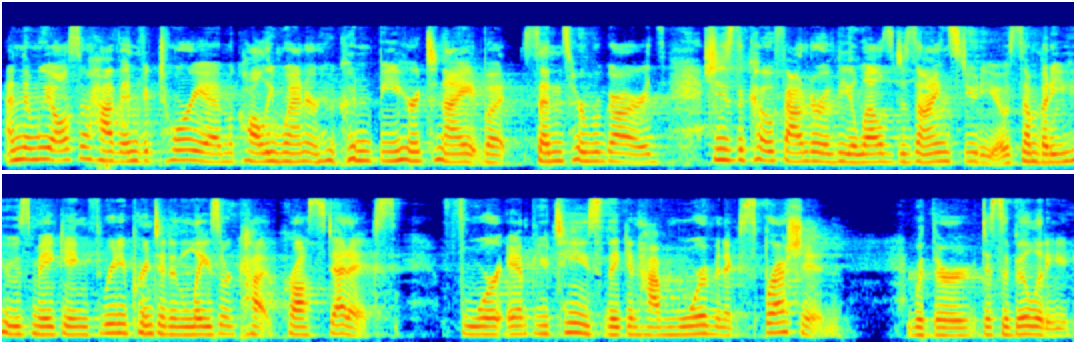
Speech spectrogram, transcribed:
And then we also have in Victoria McCauley Wanner, who couldn't be here tonight but sends her regards. She's the co founder of the Alleles Design Studio, somebody who's making 3D printed and laser cut prosthetics for amputees so they can have more of an expression with their disability.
